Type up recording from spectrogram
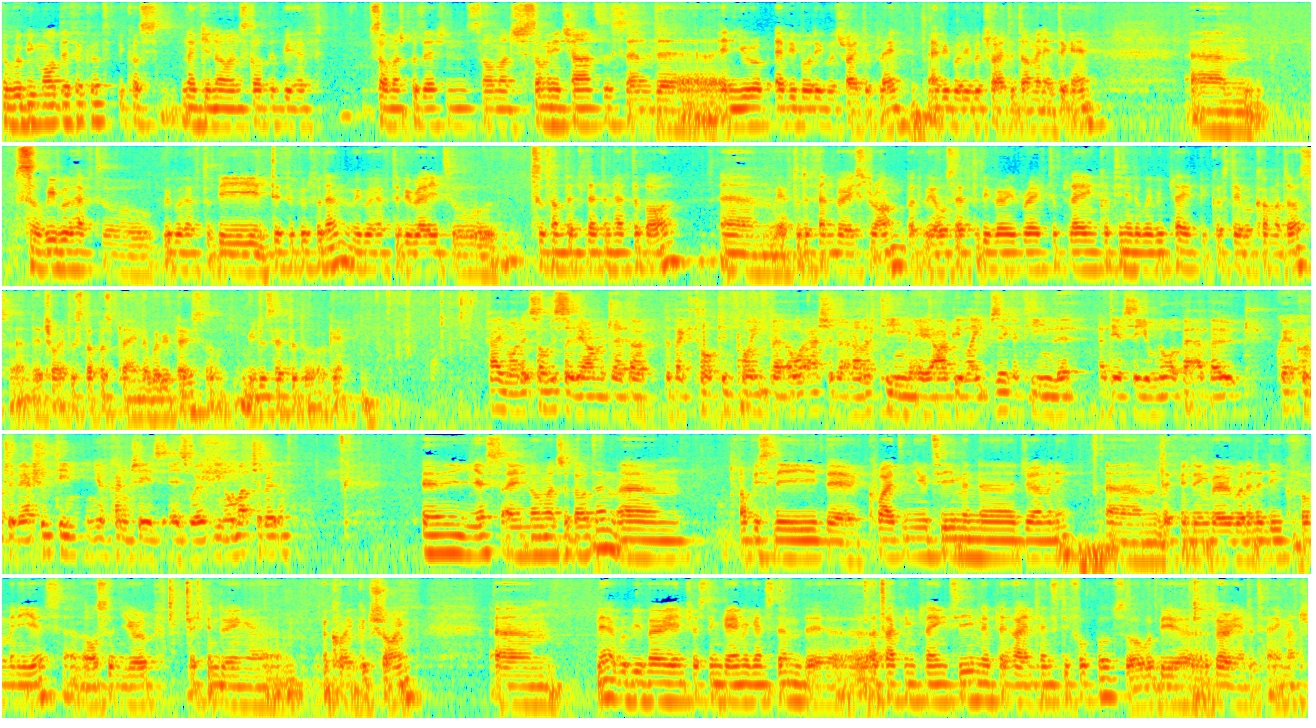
it will be more difficult because, like you know, in Scotland we have so much possession, so much, so many chances, and uh, in Europe everybody will try to play. Everybody will try to dominate the game. Um, so we will have to we will have to be difficult for them. We will have to be ready to to sometimes let them have the ball. Um, we have to defend very strong, but we also have to be very brave to play and continue the way we play because they will come at us and they try to stop us playing the way we play. So we just have to do our game. Hi, It's Obviously, Real Madrid are the big talking point, but I want to ask you about another team, uh, RB Leipzig, a team that I dare say you'll know a bit about. Quite a controversial team in your country as, as well. Do you know much about them? Uh, yes, I know much about them. Um, obviously, they're quite a new team in uh, Germany. Um, they've been doing very well in the league for many years, and also in Europe, they've been doing um, a quite good showing. Um, yeah, it will be a very interesting game against them. They're an attacking playing team. They play high intensity football, so it will be a very entertaining match.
